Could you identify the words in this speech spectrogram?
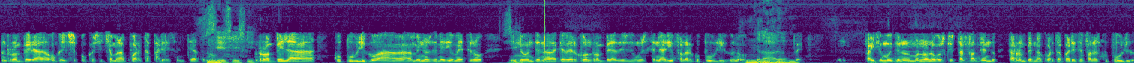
romper a, o, que, o que se chama a cuarta pared en teatro. Sí, no? sí, sí. Rompela co público a menos de medio metro sí. non ten nada que ver con rompela desde un escenario e falar co público, non? Mm-hmm. Claro. Pe, faise moito nos monólogos que estás facendo, estás rompendo a cuarta pared e falas co público.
